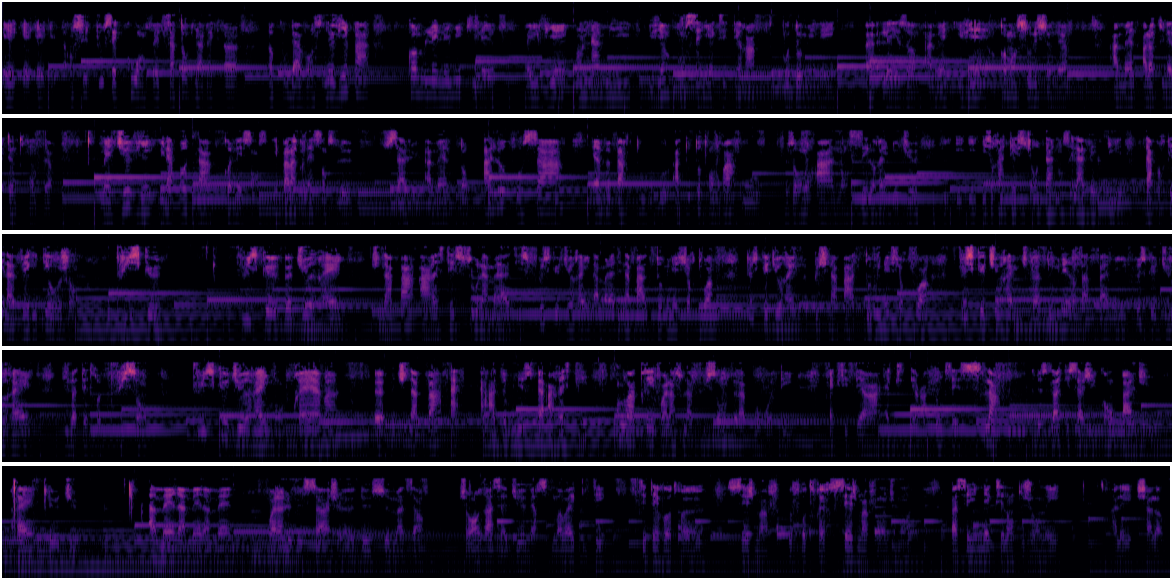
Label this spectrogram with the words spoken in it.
Et, ensuite, tous ces coups, en fait, Satan vient avec un, coup d'avance. Ne vient pas comme l'ennemi qu'il est, mais il vient en ami, il vient en conseiller, etc., pour dominer euh, les hommes. Amen. Il vient comme un solutionneur. Amen. Alors qu'il est un trompeur. Mais Dieu vient, il apporte la connaissance. Et par la connaissance, le salut. Amen. Donc, à ça et un peu partout, à tout autre endroit où nous aurons à annoncer le règne de Dieu, il, sera question d'annoncer la vérité, d'apporter la vérité aux gens. Puisque, puisque euh, Dieu règne, tu n'as pas à rester sous la maladie. Puisque Dieu règne, la maladie n'a pas à dominer sur toi. Puisque Dieu règne, le péché n'a pas à dominer sur toi. Puisque Dieu règne, tu dois dominer dans ta famille. Puisque Dieu règne, tu dois être puissant. Puisque Dieu règne, mon frère, euh, tu n'as pas à, dominer, à rester cloîtré voilà, sous la puissance de la pauvreté, etc. etc. Donc c'est cela, de cela qu'il s'agit quand on parle du règne de Dieu. Amen, amen, amen. Voilà le message euh, de ce matin. Je rends grâce à Dieu. Merci de m'avoir écouté. C'était votre, euh, frère Serge Mafon, du moins. Passez une excellente journée. Allez, shalom.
